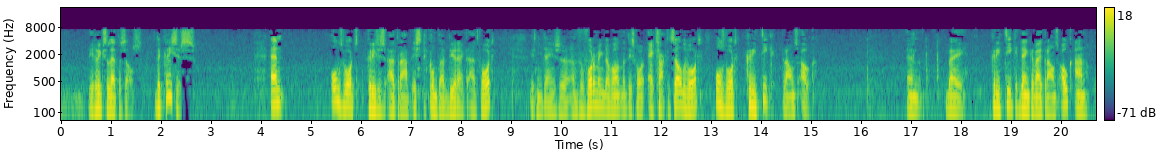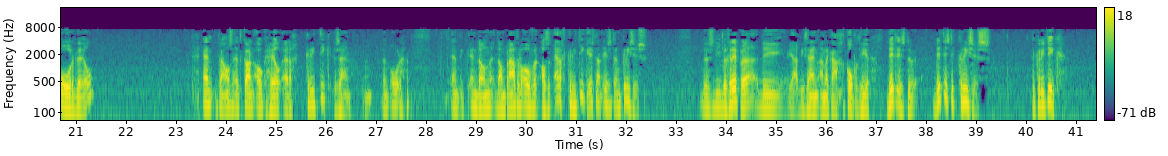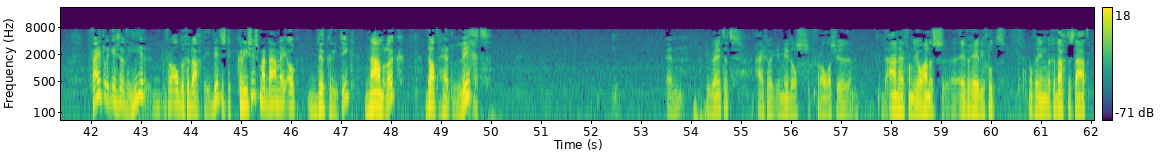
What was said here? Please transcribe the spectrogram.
die Griekse letters zelfs. De crisis. En ons woord crisis uiteraard is, komt daar direct uit voort. Is niet eens eh, een vervorming daarvan, maar het is gewoon exact hetzelfde woord. Ons woord kritiek trouwens ook. En bij kritiek denken wij trouwens ook aan oordeel. En trouwens, het kan ook heel erg kritiek zijn. Een. En, en dan, dan praten we over, als het erg kritiek is, dan is het een crisis. Dus die begrippen, die, ja, die zijn aan elkaar gekoppeld. Hier, dit is de, dit is de crisis. De kritiek. Feitelijk is het hier vooral de gedachte. Dit is de crisis, maar daarmee ook de kritiek. Namelijk dat het licht. En u weet het, eigenlijk inmiddels, vooral als je de aanhef van de Johannes-evangelie goed nog in de gedachten staat.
